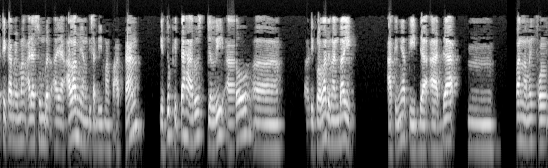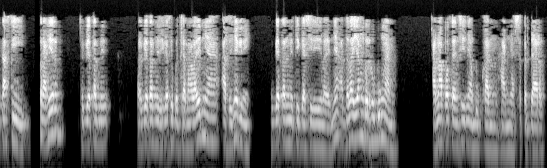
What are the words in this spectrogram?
ketika memang ada sumber daya alam yang bisa dimanfaatkan, itu kita harus jeli atau uh, dikelola dengan baik. Artinya tidak ada hmm, apa namanya kualitasasi. Terakhir kegiatan kegiatan mitigasi bencana lainnya, artinya gini, kegiatan mitigasi lainnya adalah yang berhubungan karena potensinya bukan hanya sekedar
